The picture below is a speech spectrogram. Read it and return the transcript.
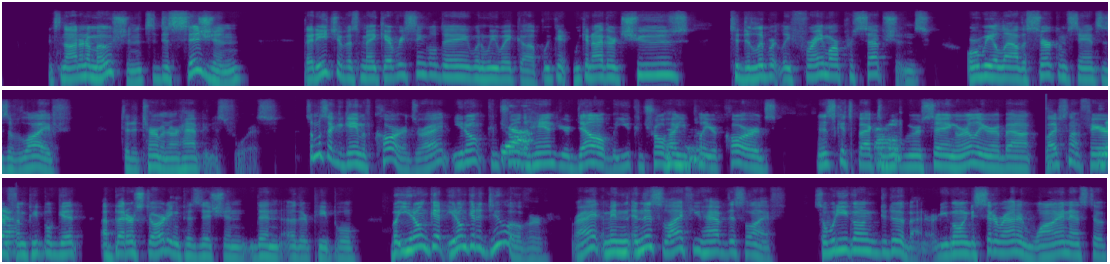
it's not an emotion it's a decision that each of us make every single day when we wake up we can we can either choose to deliberately frame our perceptions or we allow the circumstances of life to determine our happiness for us it's almost like a game of cards right you don't control yeah. the hand you're dealt but you control how you mm-hmm. play your cards and this gets back right. to what we were saying earlier about life's not fair. Yeah. Some people get a better starting position than other people, but you don't get you don't get a do-over, right? I mean, in this life, you have this life. So what are you going to do about it? Are you going to sit around and whine as to,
